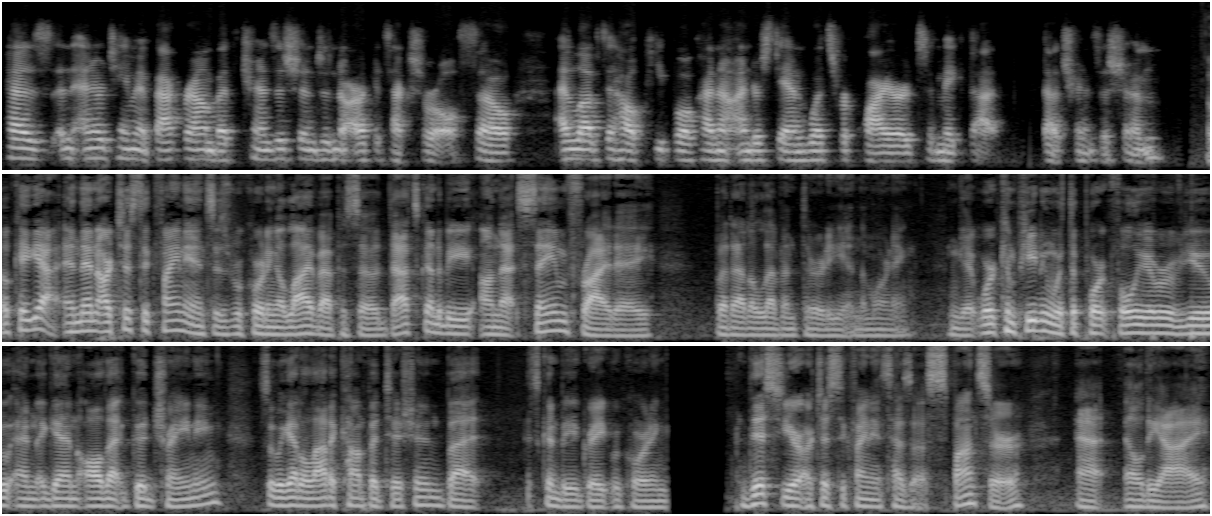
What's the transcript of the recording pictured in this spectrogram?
has an entertainment background but transitioned into architectural. So I love to help people kind of understand what's required to make that that transition. Okay, yeah. And then Artistic Finance is recording a live episode. That's going to be on that same Friday, but at 11:30 in the morning. We're competing with the portfolio review and again all that good training. So we got a lot of competition, but it's going to be a great recording. This year Artistic Finance has a sponsor at LDI.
